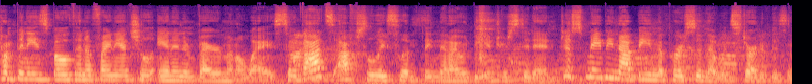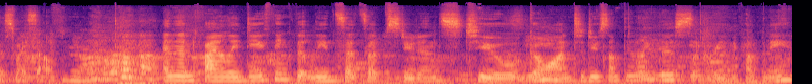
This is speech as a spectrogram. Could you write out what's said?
companies both in a financial and an environmental way. So that's absolutely something that I would be interested in. Just maybe not being the person that would start a business myself. And then finally, do you think that LEAD sets up students to go on to do something like this, like creating a company?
